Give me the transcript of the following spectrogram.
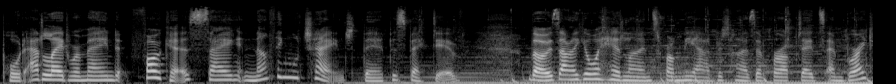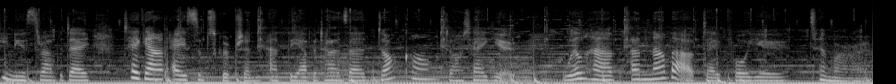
Port Adelaide remained focused, saying nothing will change their perspective. Those are your headlines from The Advertiser. For updates and breaking news throughout the day, take out a subscription at theadvertiser.com.au. We'll have another update for you tomorrow.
